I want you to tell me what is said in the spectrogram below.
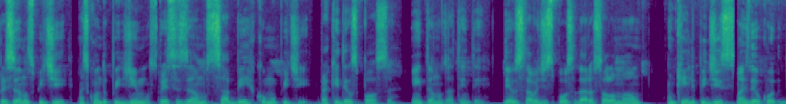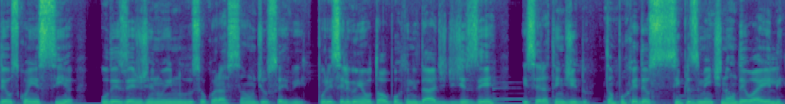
Precisamos pedir, mas quando pedimos, precisamos saber como pedir, para que Deus possa então nos atender. Deus estava disposto a dar a Salomão o que ele pedisse, mas Deus conhecia o desejo genuíno do seu coração de o servir. Por isso ele ganhou tal oportunidade de dizer e ser atendido. Então, por que Deus simplesmente não deu a ele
